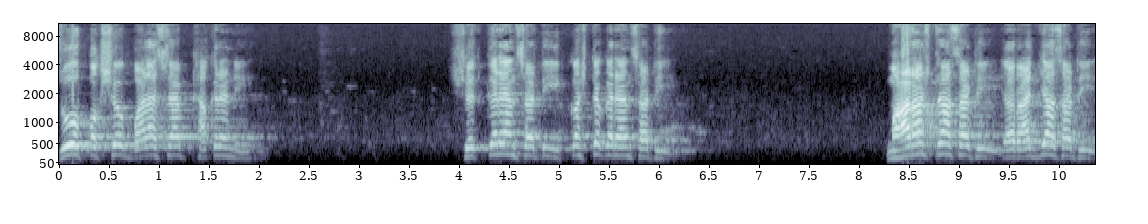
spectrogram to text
जो पक्ष बाळासाहेब ठाकरेंनी शेतकऱ्यांसाठी कष्टकऱ्यांसाठी महाराष्ट्रासाठी या राज्यासाठी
